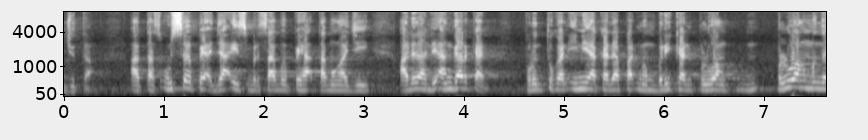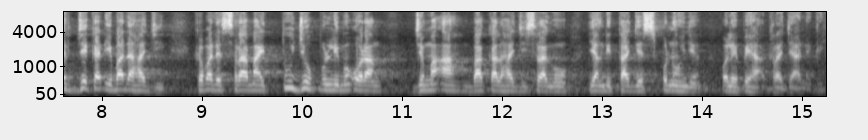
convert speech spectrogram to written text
juta. Atas usaha pihak JAIS bersama pihak tabung haji adalah dianggarkan peruntukan ini akan dapat memberikan peluang peluang mengerjakan ibadah haji kepada seramai 75 orang jemaah bakal haji Selangor yang ditaja sepenuhnya oleh pihak kerajaan negeri.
